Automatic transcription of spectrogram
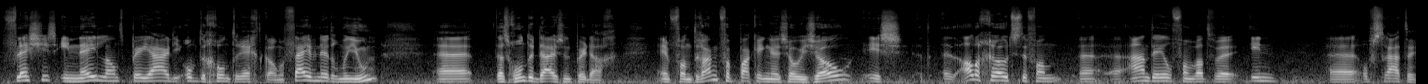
flesjes in Nederland per jaar die op de grond terechtkomen. 35 miljoen, uh, dat is 100.000 per dag. En van drankverpakkingen sowieso is het, het allergrootste van, uh, aandeel van wat we in uh, op straat te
